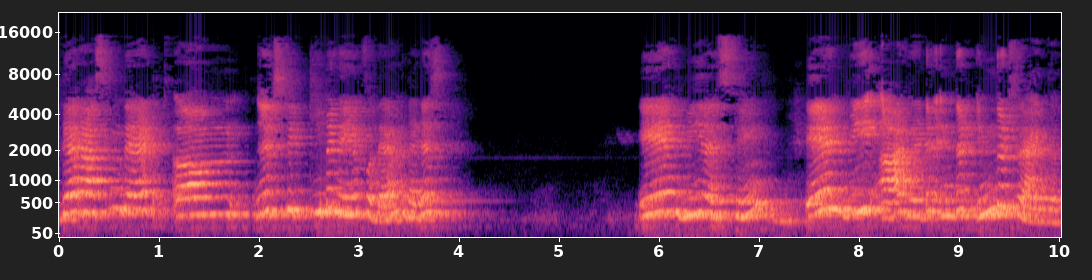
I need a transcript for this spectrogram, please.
they are asking that um, let's keep a name for them that is a and b let's think a and b are written in the in the triangle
